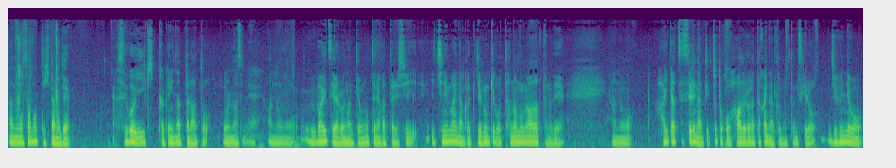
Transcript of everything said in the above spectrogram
あの収まってきたのですごいいいきっかけになったなと思いますね。あのウーバーイーツやろうなんて思ってなかったですし1年前なんか自分結構頼む側だったのであの配達するなんてちょっとこうハードルが高いなと思ったんですけど自分でも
